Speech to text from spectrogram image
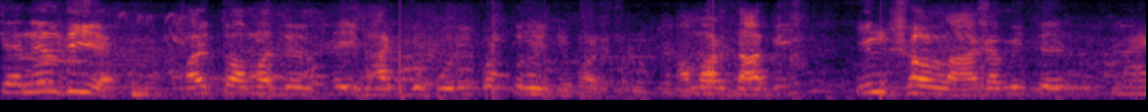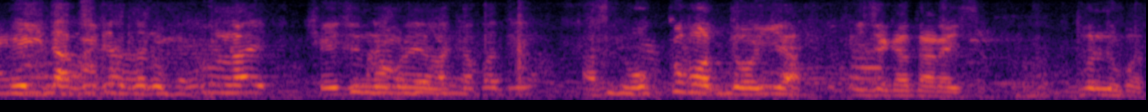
চ্যানেল দিয়ে হয়তো আমাদের এই ভাগ্য পরিবর্তন হইতে পারে। আমার দাবি ইনশাল্লাহ আগামীতে এই দাবিটা যেন পূরণ হয়, সেই জন্য আমরা এলাকাবাদী আজকে ঐক্যবদ্ধ হইয়া এই জায়গায় দাঁড়াইছি। ধন্যবাদ।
